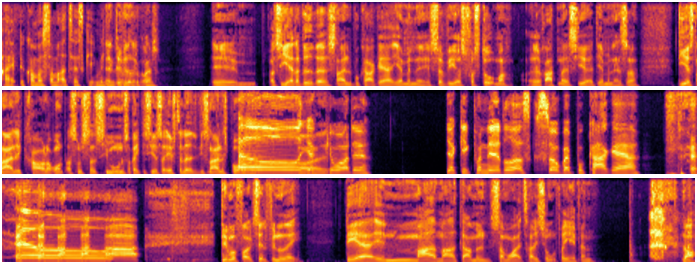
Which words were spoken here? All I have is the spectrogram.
Ej, det kommer så meget til at ske i mit Ja, liv. det ved ved jeg du godt. Øhm, og til jer, der ved, hvad sneglebukake er, jamen, øh, så vil I også forstå mig øh, ret, når jeg siger, at jamen, altså, de her snegle kravler rundt, og som Simone så rigtig siger, så efterlader de de sneglespor. Ad, og- jeg gjorde det. Jeg gik på nettet og så, hvad bukkake er. Ad. det må folk selv finde ud af. Det er en meget, meget gammel samurai-tradition fra Japan. Nå,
